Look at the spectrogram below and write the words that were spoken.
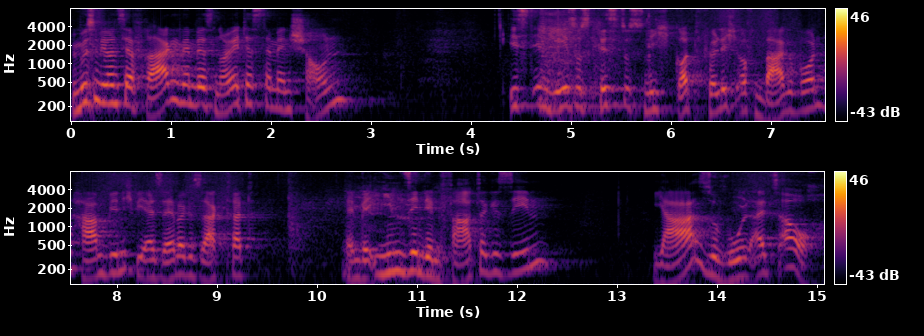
Nun müssen wir uns ja fragen, wenn wir das Neue Testament schauen, ist in Jesus Christus nicht Gott völlig offenbar geworden? Haben wir nicht, wie er selber gesagt hat, wenn wir ihn sehen, den Vater gesehen? Ja, sowohl als auch.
